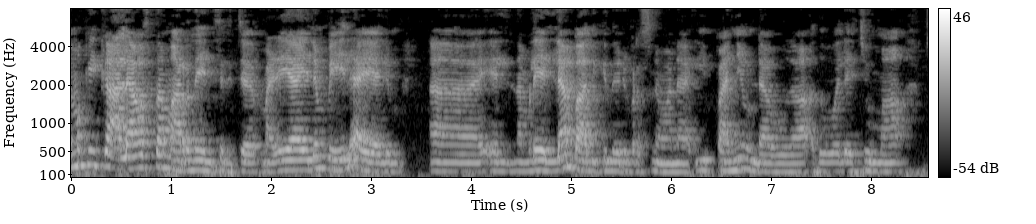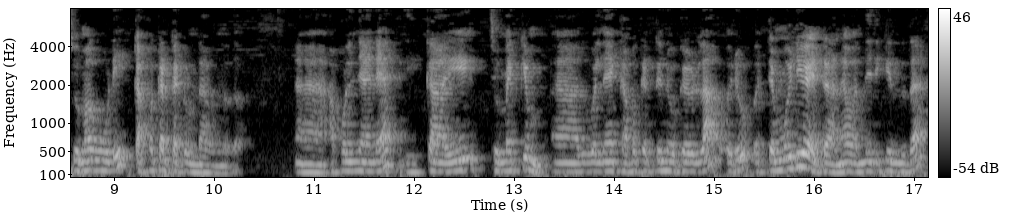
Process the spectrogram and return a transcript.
നമുക്ക് ഈ കാലാവസ്ഥ മാറുന്നതനുസരിച്ച് മഴയായാലും വെയിലായാലും നമ്മളെ എല്ലാം ബാധിക്കുന്ന ഒരു പ്രശ്നമാണ് ഈ പനി ഉണ്ടാവുക അതുപോലെ ചുമ ചുമ കൂടി കഫക്കെട്ടൊക്കെ ഉണ്ടാകുന്നത് അപ്പോൾ ഞാൻ ഈ ക- ചുമയ്ക്കും അതുപോലെ തന്നെ കഫക്കെട്ടിനും ഒക്കെയുള്ള ഒരു ഒറ്റമൂലിയായിട്ടാണ് വന്നിരിക്കുന്നത്.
